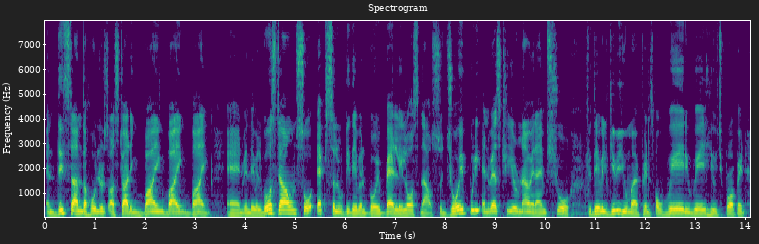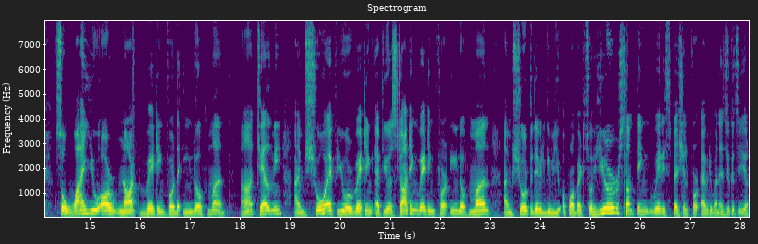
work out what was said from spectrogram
and this time the holders are starting buying buying buying. And when they will goes down so absolutely they will be badly lost now. So joyfully invest here now and i'm sure they will give you my friends a very very huge profit. So why you are not waiting for the end of month uh, tell me i'm sure if you are waiting if you are starting waiting for end of month i'm sure today will give you a profit. So here's something very special for everyone. As you can see here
